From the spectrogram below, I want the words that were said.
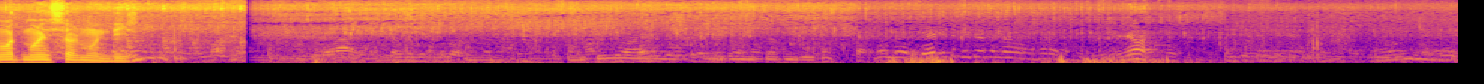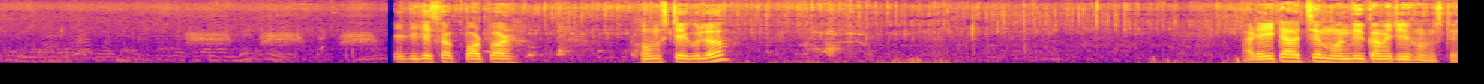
মদ মহেশ্বর মন্দির। এদিকে সব পরপর হোমস্টেগুলো আর এইটা হচ্ছে মন্দির কমিটির হোমস্টে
